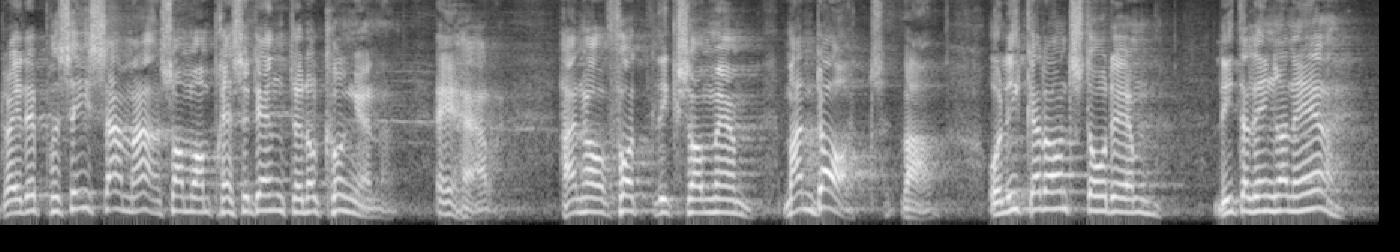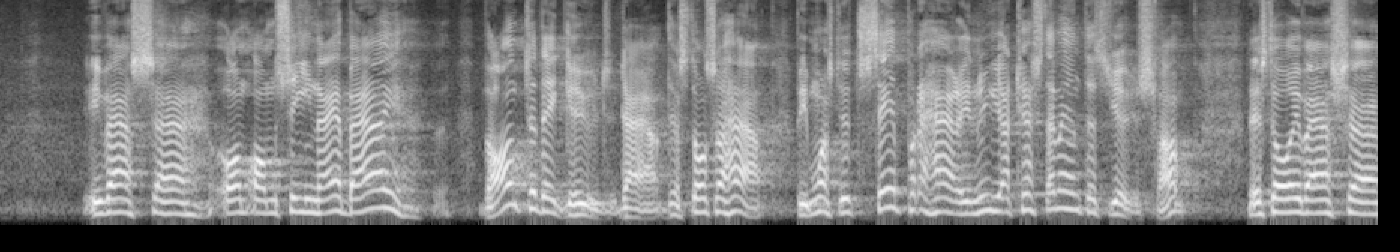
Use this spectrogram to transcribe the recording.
då är det precis samma som om presidenten och kungen är här. Han har fått liksom eh, mandat. Va? Och likadant står det lite längre ner i vers eh, om, om Sinai berg. Var inte det Gud där? Det står så här, vi måste se på det här i nya testamentets ljus. Va? Det står i vers eh,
